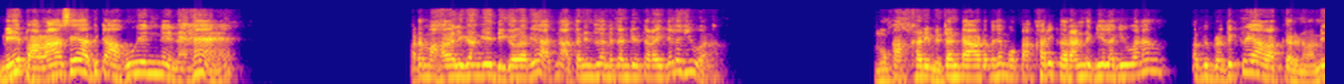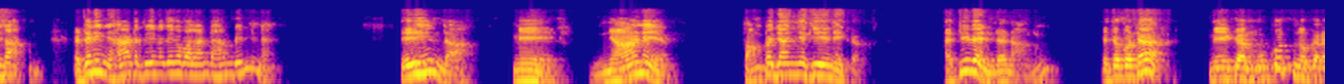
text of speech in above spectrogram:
මේ පරාසය අපිට අහු වෙන්නේ නැහැ. අර මහවැලි ගඟේ දිග වගේ අතන අතන ඉඳලා මෙතනට විතරයි කියලා කිව්වනම්. මොකක් හරි මෙතනට ආවට පස්සේ මොකක් හරි කරන්න කියලා කිව්වනම් අපි ප්‍රතික්‍රියාවක් කරනවා මිසක් එතනින් එහාට තියෙන දේ බලන්න හම්බෙන්නේ නැහැ. ඒ හින්දා මේ ඥාණය සම්පජඤ්ඤ කියන එක ඇති වෙන්න නම් එතකොට මේක මුකුත් නොකර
